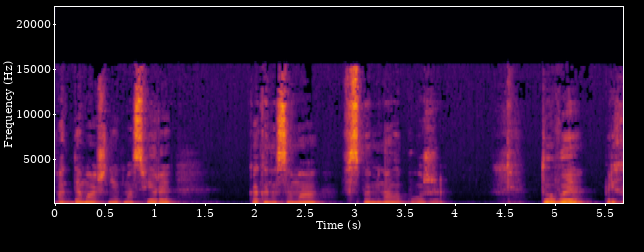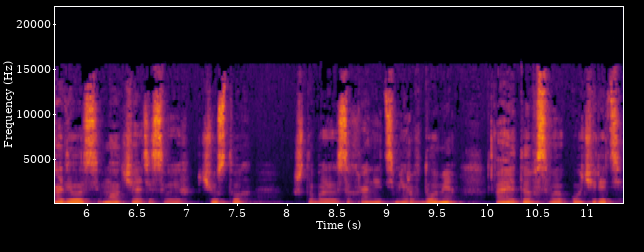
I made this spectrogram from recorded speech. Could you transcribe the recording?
от домашней атмосферы, как она сама вспоминала позже. Туве приходилось молчать о своих чувствах, чтобы сохранить мир в доме, а это, в свою очередь,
